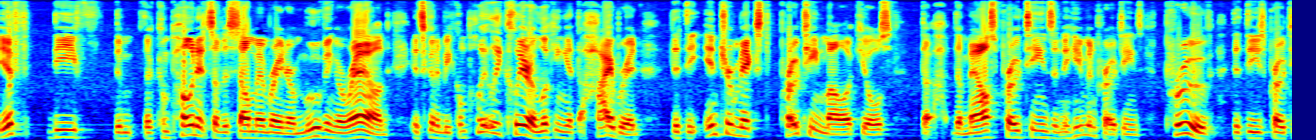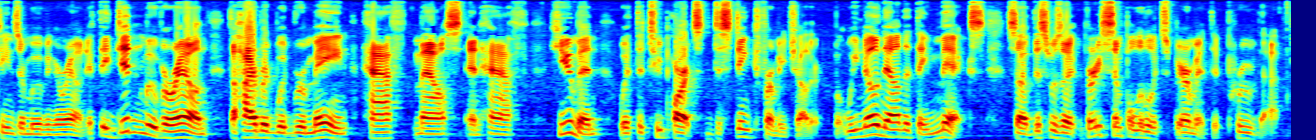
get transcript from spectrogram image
if the the, the, components of the cell membrane are moving around, it's going to be completely clear looking at the hybrid that the intermixed protein molecules, the, the mouse proteins and the human proteins, prove that these proteins are moving around. If they didn't move around, the hybrid would remain half mouse and half human with the two parts distinct from each other. But we know now that they mix. So this was a very simple little experiment that proved that.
